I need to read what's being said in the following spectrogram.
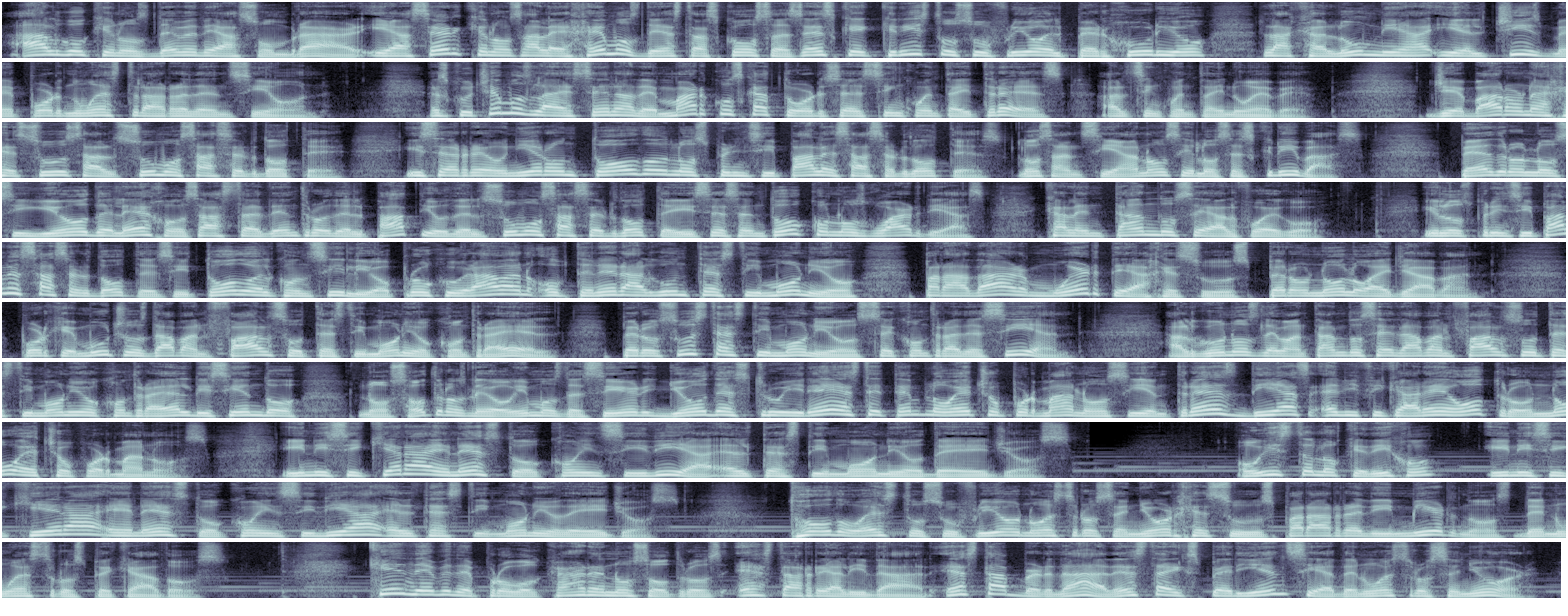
Algo que nos debe de asombrar y hacer que nos alejemos de estas cosas es que Cristo sufrió el perjurio, la calumnia y el chisme por nuestra redención. Escuchemos la escena de Marcos 14, 53 al 59 llevaron a Jesús al sumo sacerdote, y se reunieron todos los principales sacerdotes, los ancianos y los escribas. Pedro lo siguió de lejos hasta dentro del patio del sumo sacerdote y se sentó con los guardias, calentándose al fuego. Y los principales sacerdotes y todo el concilio procuraban obtener algún testimonio para dar muerte a Jesús, pero no lo hallaban porque muchos daban falso testimonio contra él, pero sus testimonios se contradecían. Algunos levantándose daban falso testimonio contra él diciendo, nosotros le oímos decir, yo destruiré este templo hecho por manos y en tres días edificaré otro no hecho por manos. Y ni siquiera en esto coincidía el testimonio de ellos. ¿Oíste lo que dijo? Y ni siquiera en esto coincidía el testimonio de ellos. Todo esto sufrió nuestro Señor Jesús para redimirnos de nuestros pecados. ¿Qué debe de provocar en nosotros esta realidad, esta verdad, esta experiencia de nuestro Señor?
